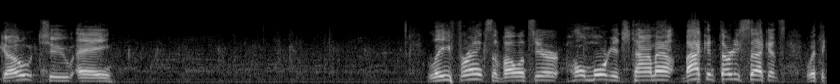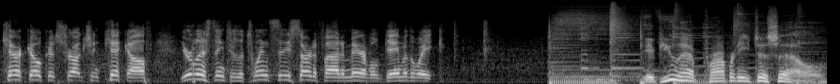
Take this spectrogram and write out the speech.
go to a Lee Franks, a volunteer home mortgage timeout. Back in 30 seconds with the Carico Construction kickoff. You're listening to the Twin City Certified in Maryville Game of the Week. If you have property to sell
